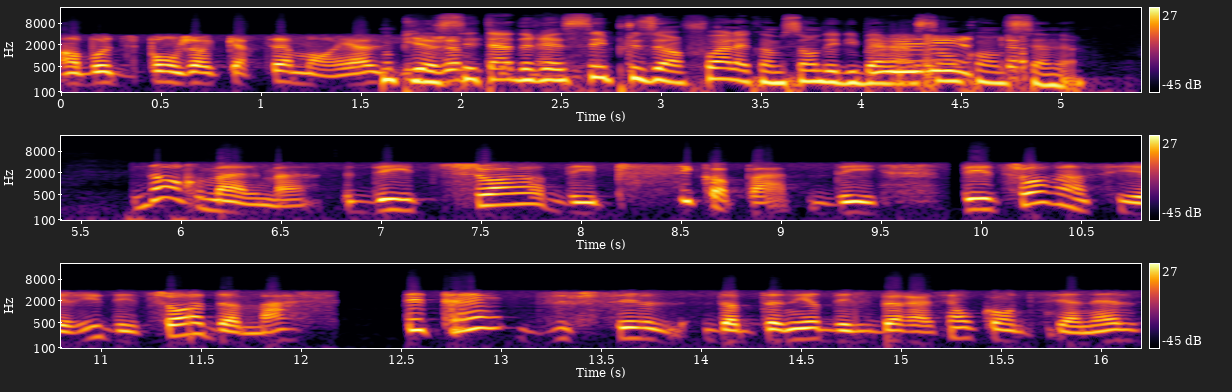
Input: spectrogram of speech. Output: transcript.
en bas du pont Jacques-Cartier à Montréal. Puis il a il jamais s'est adressé plusieurs fois à la Commission des libérations Oui, conditionnelles. Normalement, des tueurs, des psychopathes, des, des tueurs en série, des tueurs de masse, c'est très difficile d'obtenir des libérations conditionnelles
